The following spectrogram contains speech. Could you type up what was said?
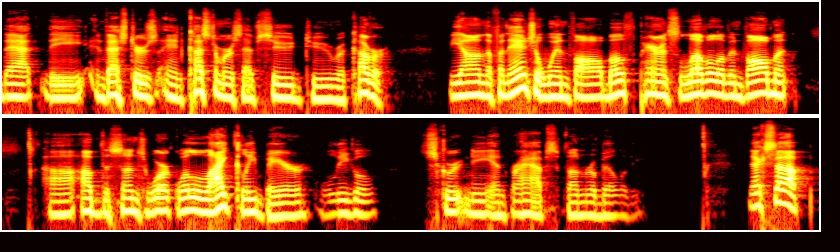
that the investors and customers have sued to recover. Beyond the financial windfall, both parents' level of involvement uh, of the son's work will likely bear legal scrutiny and perhaps vulnerability. Next up,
